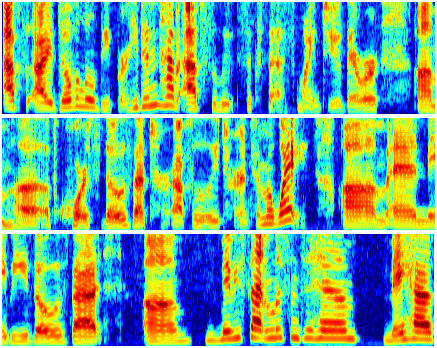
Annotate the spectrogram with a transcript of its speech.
I dove a little deeper. He didn't have absolute success, mind you. There were, um, Mhm. uh, of course, those that tur- absolutely turned him away, um, and maybe those that um, maybe sat and listened to him may have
